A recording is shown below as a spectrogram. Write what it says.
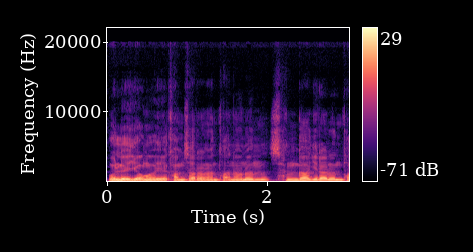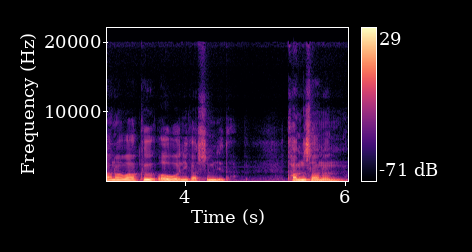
원래 영어의 감사라는 단어는 생각이라는 단어와 그 어원이 같습니다. 감사는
